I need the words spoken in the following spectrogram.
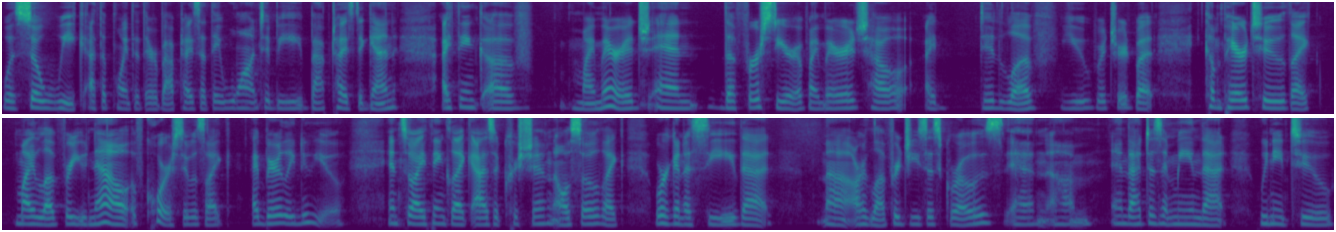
was so weak at the point that they were baptized that they want to be baptized again, I think of my marriage and the first year of my marriage, how I did love you, Richard, but compared to like my love for you now, of course, it was like I barely knew you. And so I think like as a Christian also like we're going to see that uh, our love for Jesus grows. And um, and that doesn't mean that we need to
